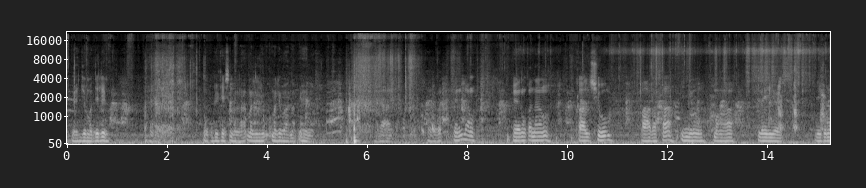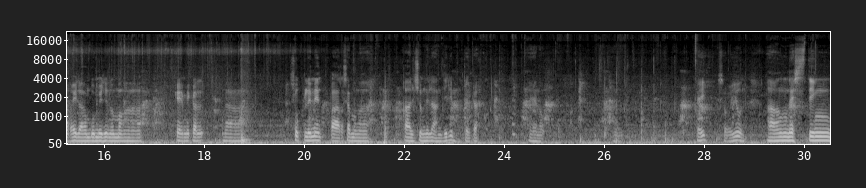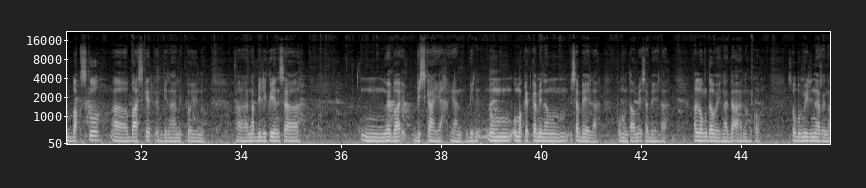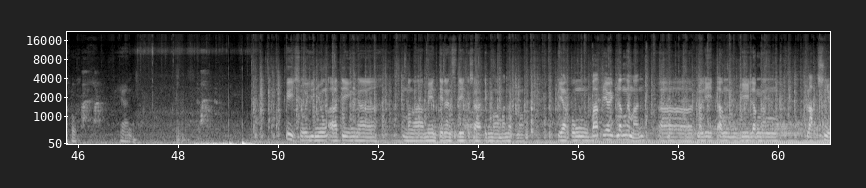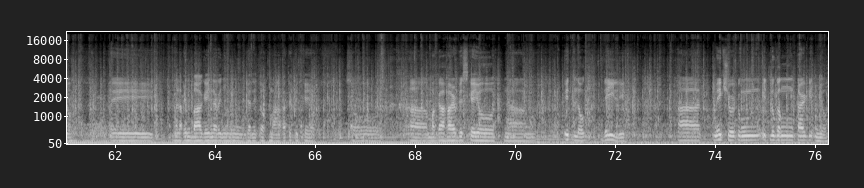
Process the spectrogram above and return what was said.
Medyo madilim. Yan. magbigay sa mali, maliwanag. Ayan o. Ayan. So, yan lang. Meron ka ng calcium para sa inyong mga layers. Hindi ko na kailangan bumili ng mga chemical na supplement para sa mga calcium nila. Ang dilim. Teka. Ayan o. Ayan. Okay, so yun. Ang nesting box ko, ah, basket, ang ginamit ko yun. No. Ah, nabili ko yan sa Nueva Vizcaya. Yan. Bin, nung umakit kami ng Isabela, pumunta kami Isabela. Along the way, nadaanan ko. So bumili na rin ako. Yan. Okay, so yun yung ating ah, mga maintenance dito sa ating mga manok, no. Yeah, kung backyard lang naman at maliit ang bilang ng flocks nyo, eh malaking bagay na rin yung ganito, makakatipid kayo. Ah, mag-harvest kayo ng itlog daily at make sure kung itlog ang target nyo,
